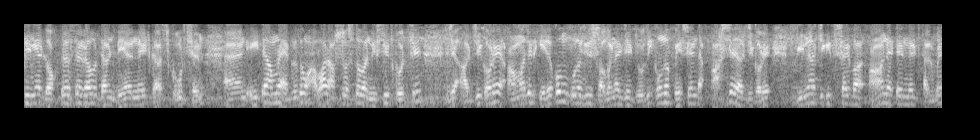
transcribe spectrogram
senior ডক্টর্সেরাও ডান ডে অ্যান্ড নাইট কাজ করছেন। অ্যান্ড এইটা আমরা একদম আবার আশ্বস্ত বা নিশ্চিত করছি যে আর্জি করে আমাদের এরকম কোনো জিনিস হবে না যে যদি কোনো পেশেন্ট আসে আর্জি করে, বিনা চিকিৎসায় বা আনঅ্যাটেন্ডেড থাকবে,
